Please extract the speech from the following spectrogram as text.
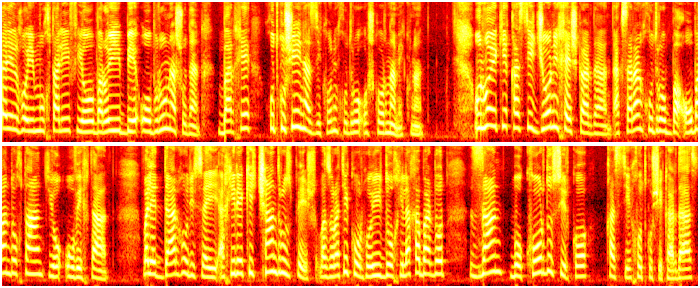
далелҳои мухталиф ё барои беобрӯ нашудан бархе худкушии наздикони худро ошкор намекунанд онҳое ки қасди ҷони хеш кардаанд аксаран худро ба об андохтаанд ё овехтаанд. Вале дар ҳодисаи ахире ки чанд рӯз пеш вазорати корҳои дохила хабар дод зан бо корду сирко қасди худкушӣ кардааст.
